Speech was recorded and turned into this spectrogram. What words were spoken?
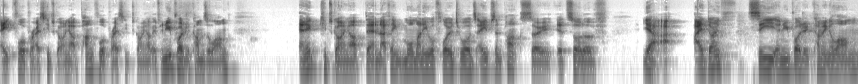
Ape floor price keeps going up. Punk floor price keeps going up. If a new project comes along and it keeps going up, then I think more money will flow towards apes and punks. So it's sort of, yeah, I, I don't see a new project coming along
